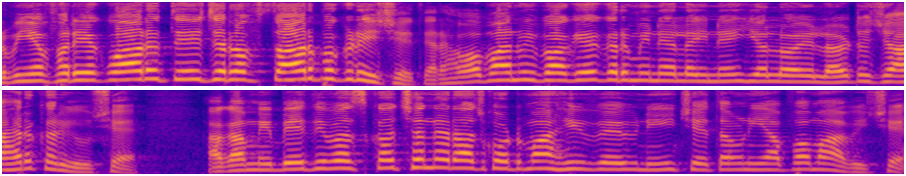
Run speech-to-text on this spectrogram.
ગરમીએ ફરી એકવાર તેજ રફતાર પકડી છે. ત્યારે હવામાન વિભાગે ગરમીને લઈને યલો એલર્ટ જાહેર કર્યું છે. આગામી બે દિવસ કચ્છ અને રાજકોટમાં હીટવેવની ચેતવણી આપવામાં આવી છે.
